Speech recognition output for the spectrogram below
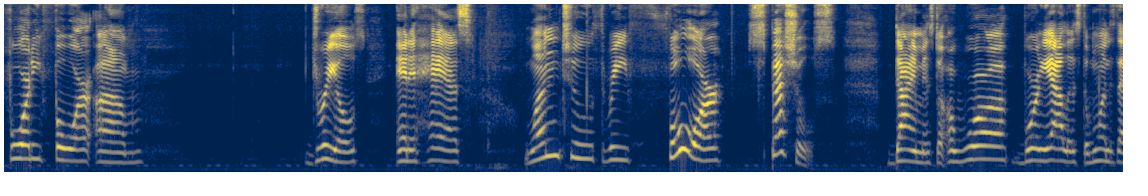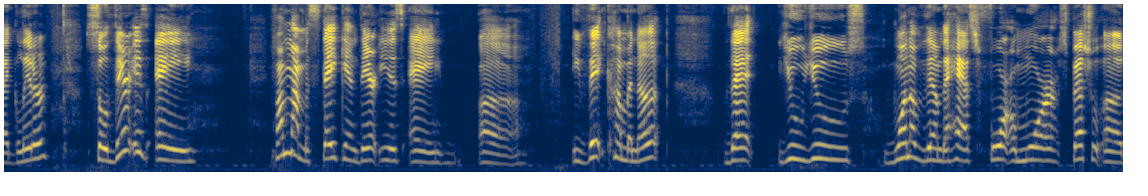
44 um, drills, and it has one, two, three, four specials diamonds, the Aurora Borealis, the ones that glitter. So there is a, if I'm not mistaken, there is a uh, event coming up that you use one of them that has four or more special uh,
